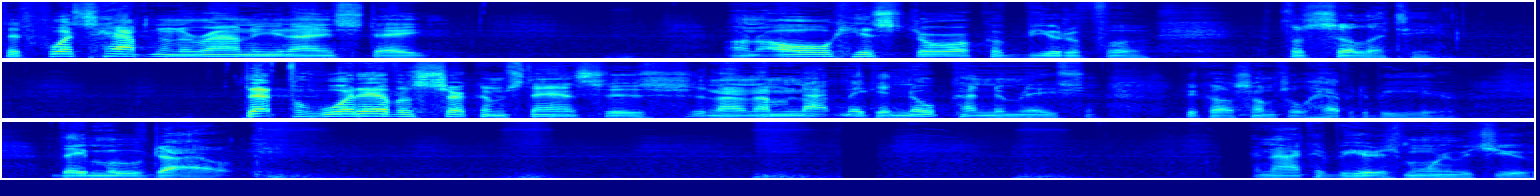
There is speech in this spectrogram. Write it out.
that what's happening around the United States on all historical, beautiful facility. That for whatever circumstances, and I'm not making no condemnation because I'm so happy to be here, they moved out. And I could be here this morning with you.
